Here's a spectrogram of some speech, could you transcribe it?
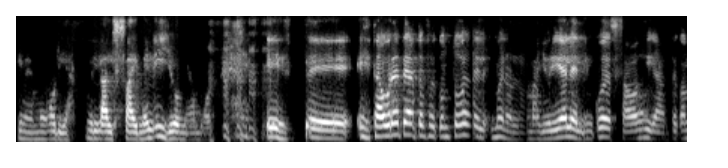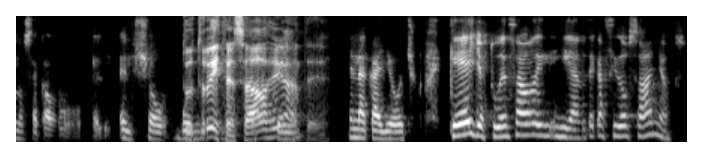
qué memoria, el Alzheimer y yo, mi amor. Este, esta obra de teatro fue con todo el, bueno, la mayoría del elenco de Sábado Gigante cuando se acabó el, el show. ¿Tú estuviste en Sábado Este, Gigante? en la calle 8. Que yo estuve en Sábado Gigante casi dos años.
